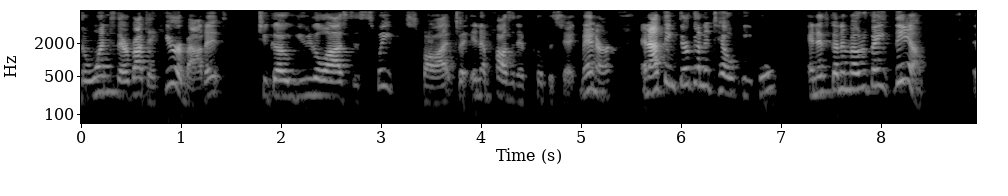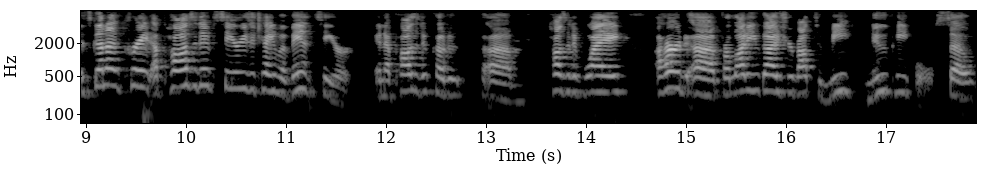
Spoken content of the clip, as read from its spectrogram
the ones that are about to hear about it to go utilize the sweet spot, but in a positive copacetic manner. And I think they're going to tell people, and it's going to motivate them. It's going to create a positive series of chain of events here in a positive, um, positive way. I heard uh, for a lot of you guys, you're about to meet new people. So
